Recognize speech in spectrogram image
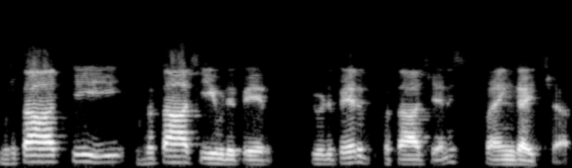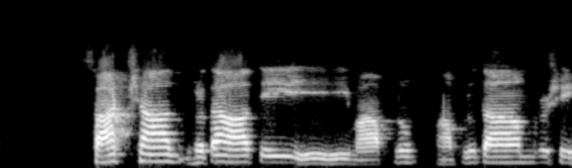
ఘృతాచి ఘృతాచి ఈవిడి పేరు. ఈవిడి పేరు ఘృతాచి అని స్వయంగా ఇచ్చారు. సాక్షాత్ ఘృతాతి మాప్లు ఆప్లుతాం ఋషి.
